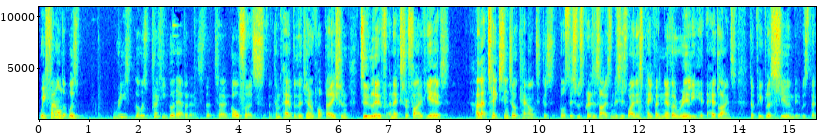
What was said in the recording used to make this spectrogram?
we found that was there was pretty good evidence that uh, golfers, compared with the general population, do live an extra five years. And that takes into account, because of course this was criticised, and this is why this paper never really hit the headlines, that people assumed it was the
